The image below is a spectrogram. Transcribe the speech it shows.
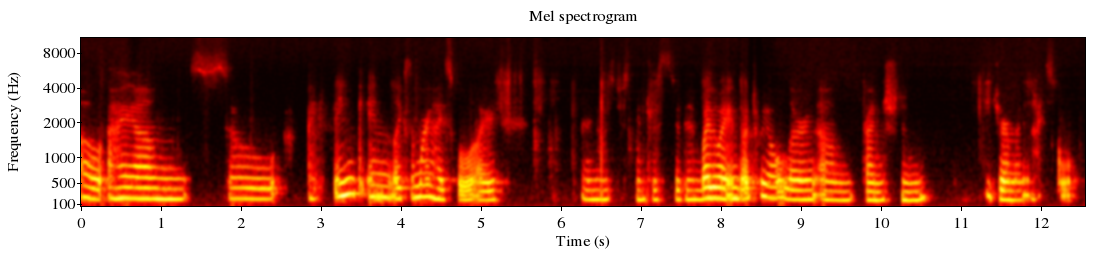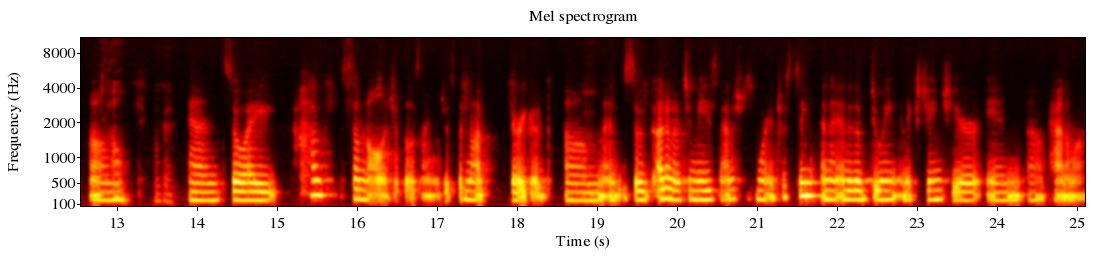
Oh, I um so I think in like somewhere in high school I I was just interested in. By the way, in Dutch we all learn um, French and German in high school. Um, oh, okay. And so I have some knowledge of those languages, but not very good. Um, and so I don't know. To me, Spanish was more interesting, and I ended up doing an exchange year in uh, Panama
